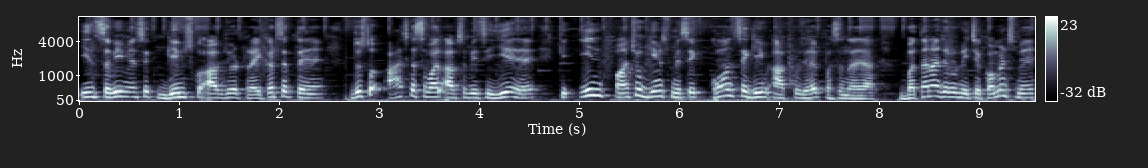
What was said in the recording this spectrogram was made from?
इन सभी में से गेम्स को आप जो है ट्राई कर सकते हैं। दोस्तों, आज का सवाल आप सभी से ये है कि इन पाँचों गेम्स में से कौन से गेम आपको जो है पसंद आया? बताना ज़रूर नीचे कमेंट्स में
